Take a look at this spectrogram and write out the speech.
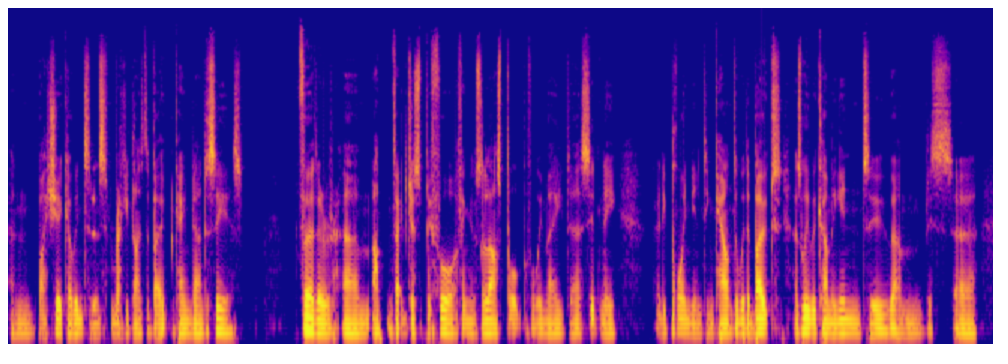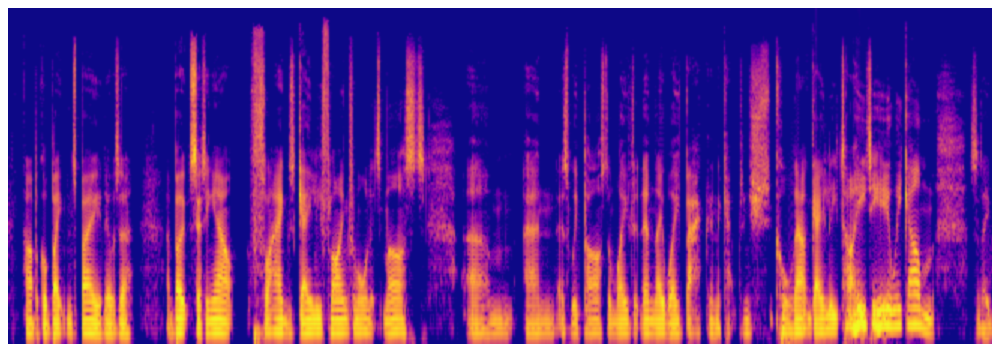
and by sheer coincidence recognised the boat and came down to see us. Further um, up, in fact, just before I think it was the last port before we made uh, Sydney, fairly poignant encounter with a boat as we were coming into um, this uh, harbour called Bateman's Bay. There was a, a boat setting out flags gaily flying from all its masts. Um, and as we passed and waved at them, they waved back, and the captain sh- called out gaily, "Tahiti, here we come!" So they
